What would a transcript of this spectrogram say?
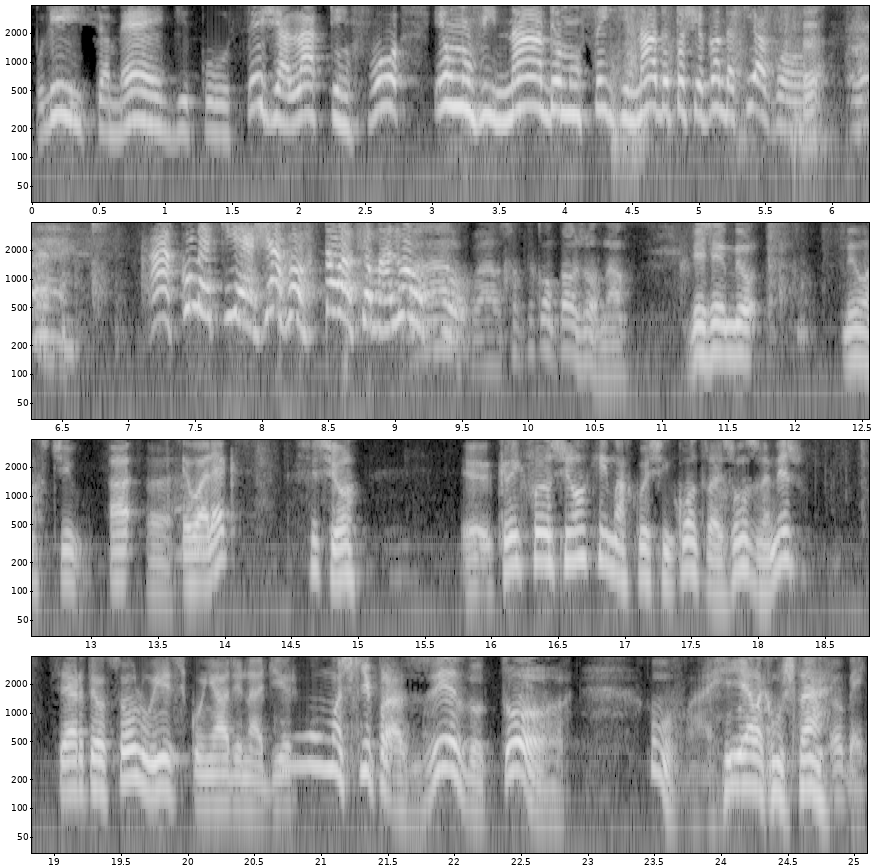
Polícia, médico, seja lá quem for, eu não vi nada, eu não sei de nada, eu tô chegando aqui agora. Ah, como é que é? Já voltou, seu Claro, maluco? claro. Só fui comprar o jornal. Veja aí meu, meu artigo. Ah, Ah. é o Alex? Sim, senhor. Eu creio que foi o senhor quem marcou esse encontro às 11, não é mesmo? Certo, eu sou o Luiz, cunhado de Nadir. Oh, mas que prazer, doutor. Como vai? E ela como está? Tô bem.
